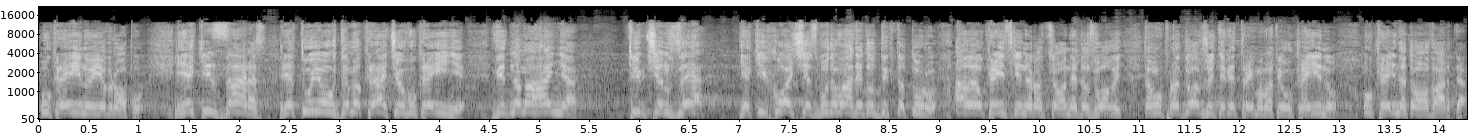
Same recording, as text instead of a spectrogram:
Україну і Європу. І який зараз рятує демократію в Україні від намагання Кім Чен Зе який хоче збудувати тут диктатуру, але український народ цього не дозволить. Тому продовжуйте підтримувати Україну. Україна того варта.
